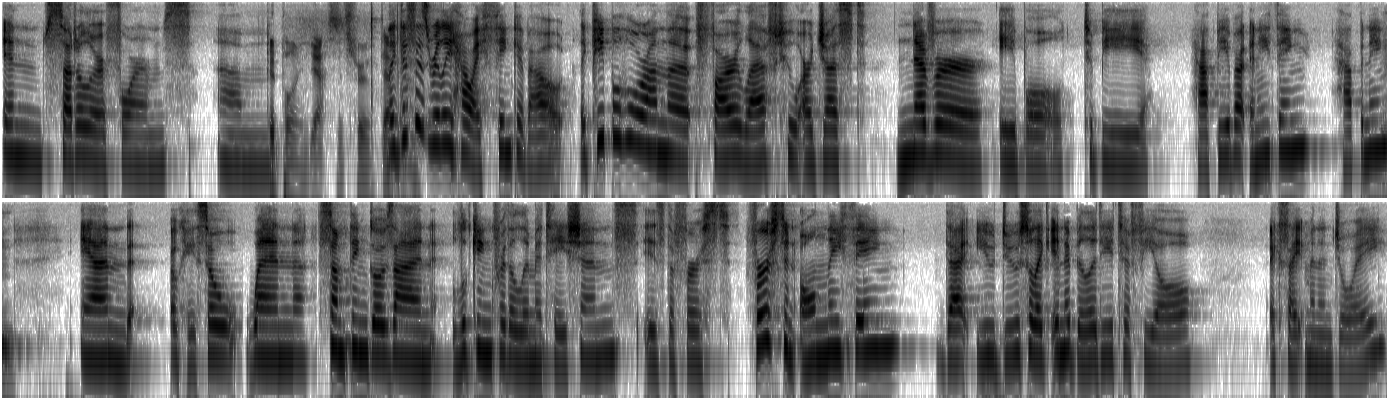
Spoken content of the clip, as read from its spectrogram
in subtler forms. Um, good point Yes. that's true like this is really how I think about like people who are on the far left who are just never able to be happy about anything happening. Mm. And okay, so when something goes on, looking for the limitations is the first first and only thing that you mm. do. So like inability to feel excitement and joy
